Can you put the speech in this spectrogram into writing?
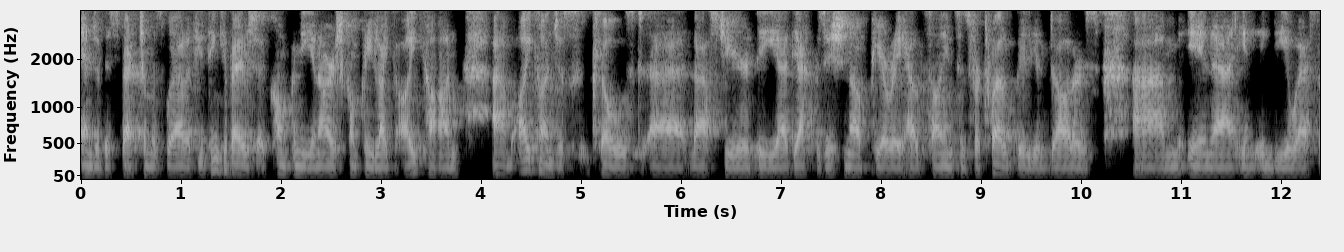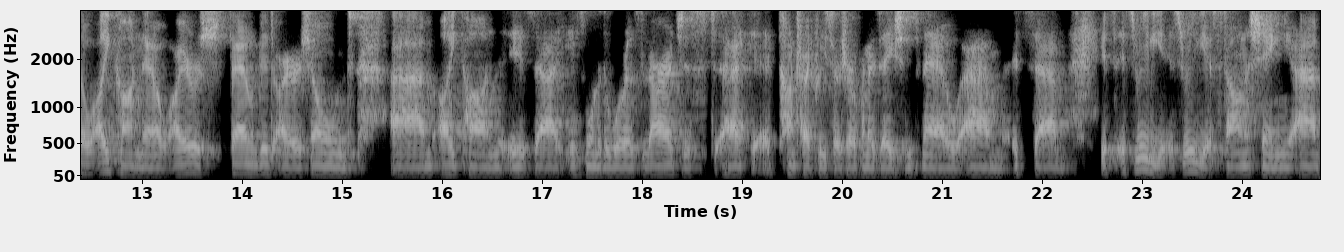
end of the spectrum as well. If you think about a company, an Irish company like Icon, um, Icon just closed uh, last year the uh, the acquisition of PRA Health Sciences for $12 billion um, in, uh, in, in the US. So Icon now, Irish founded, Irish owned, um, Icon is, uh, is one of the world's largest uh, contract research organizations now. Um, it's, um, it's, it's really, it's really astonishing. Um,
